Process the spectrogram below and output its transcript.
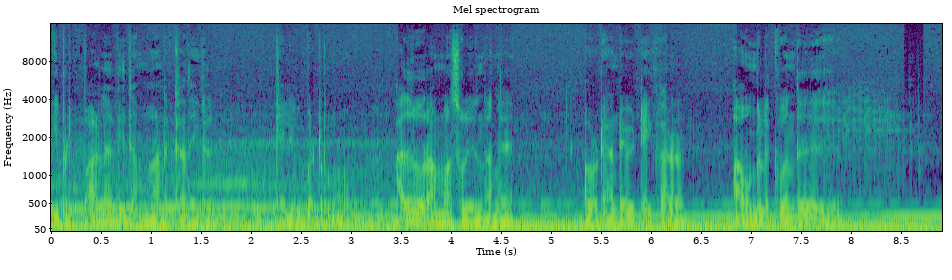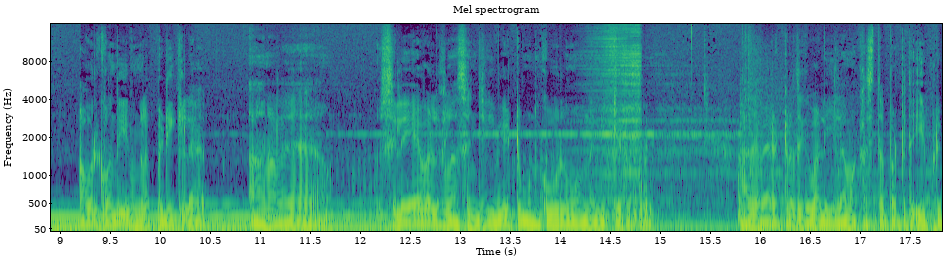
இப்படி பல விதமான கதைகள் கேள்விப்பட்டிருந்தோம். அதில் ஒரு அம்மா சொல்லியிருந்தாங்க. அவருடைய அண்டை வீட்டைக்காரர். அவங்களுக்கு வந்து அவருக்கு வந்து இவங்களை பிடிக்கல. அதனால் சில ஏவல்கள்லாம் செஞ்சு வீட்டு முன்னுக்கு உருவம் வந்து நிற்கிறது அதை விரட்டுறதுக்கு வழி இல்லாமல் கஷ்டப்பட்டது. இப்படி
